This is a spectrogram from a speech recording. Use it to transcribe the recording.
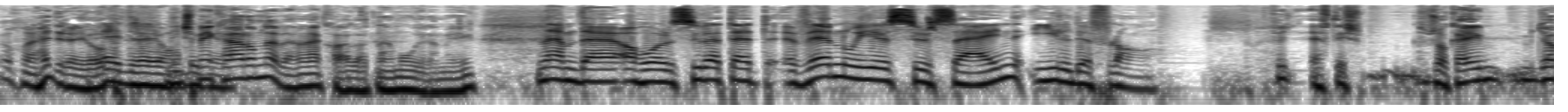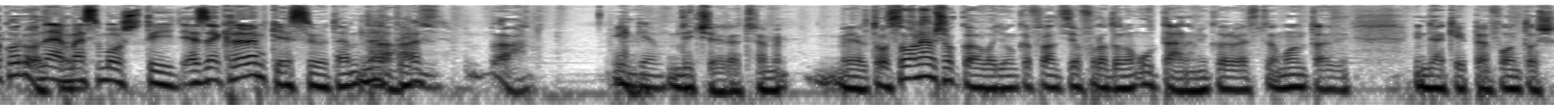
Oh, egyre jobb. Egyre jobb. Nincs igen. még három neve? Meghallgatnám újra még. Nem, de ahol született Vernouil-sur-Seine, Ile-de-France. Ezt is sokáig gyakoroltad? Nem, ezt most így. Ezekre nem készültem. Na, tehát így... ah, igen. Dicséretre méltó. Szóval nem sokkal vagyunk a francia forradalom után, amikor ezt mondta, ez mindenképpen fontos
